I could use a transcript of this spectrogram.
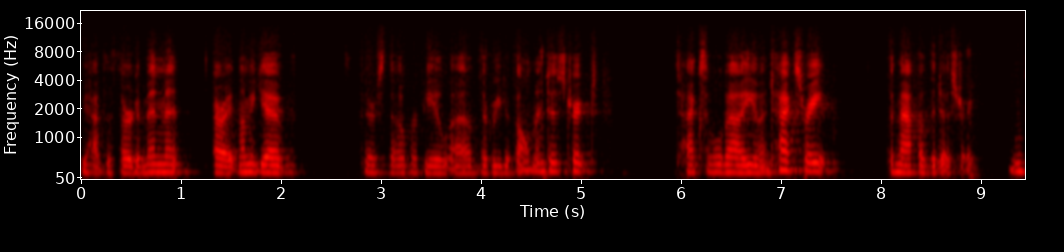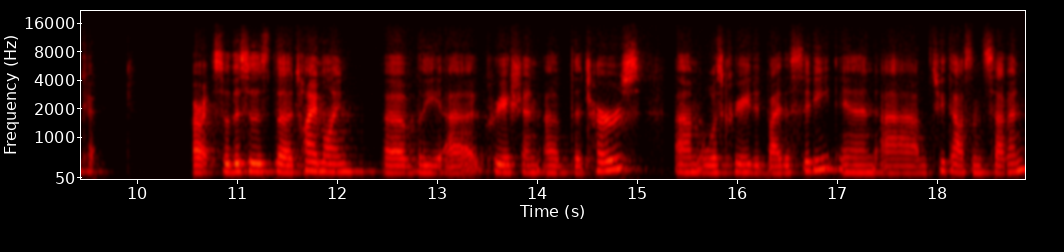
You have the Third Amendment. All right, let me give, there's the overview of the redevelopment district, taxable value and tax rate, the map of the district. Okay. All right, so this is the timeline of the uh, creation of the TIRZ. Um, It was created by the city in um, 2007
